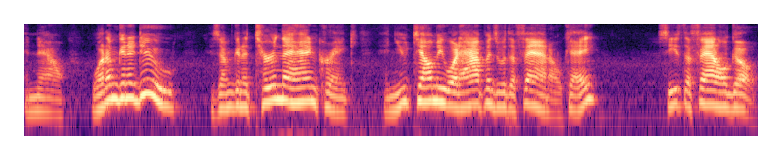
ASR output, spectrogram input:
And now, what I'm going to do is I'm going to turn the hand crank, and you tell me what happens with the fan, okay? See if the fan will go.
